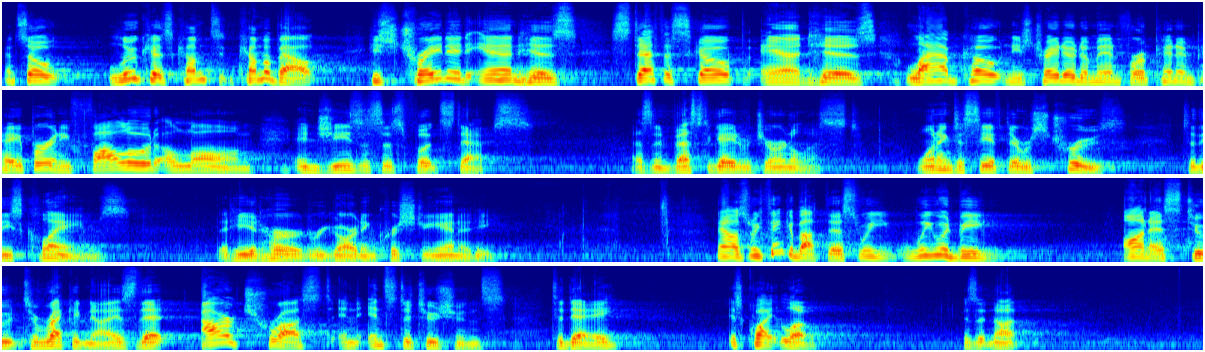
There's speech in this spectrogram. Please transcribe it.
And so Luke has come, to, come about. He's traded in his stethoscope and his lab coat, and he's traded them in for a pen and paper, and he followed along in Jesus' footsteps as an investigative journalist, wanting to see if there was truth to these claims that he had heard regarding Christianity. Now, as we think about this, we, we would be honest to, to recognize that our trust in institutions today is quite low, is it not?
